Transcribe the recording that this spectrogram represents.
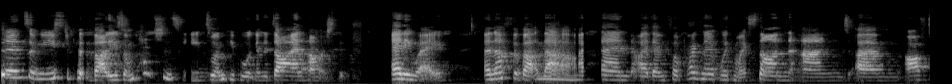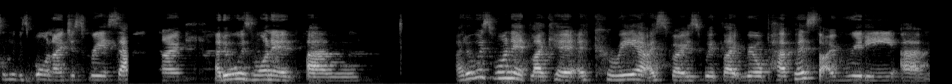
pensions, and we used to put values on pension schemes when people were going to die and how much. They... Anyway, enough about that. Mm. I then I then fell pregnant with my son, and um, after he was born, I just reassessed. I, I'd always wanted. Um, I'd always wanted like a, a career, I suppose, with like real purpose that I really, um,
